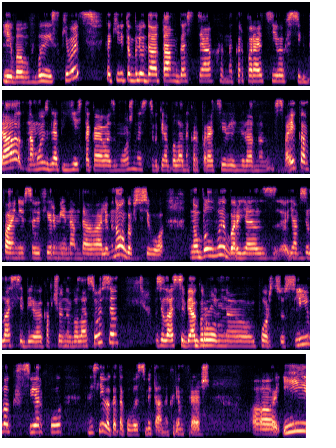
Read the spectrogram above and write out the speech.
либо выискивать какие-то блюда там в гостях, на корпоративах. Всегда, на мой взгляд, есть такая возможность. Вот я была на корпоративе недавно в своей компании, в своей фирме, и нам давали много всего. Но был выбор. Я, я взяла себе копченого лосося, взяла себе огромную порцию сливок сверху, не сливок, а такого сметана, крем-фреш, и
